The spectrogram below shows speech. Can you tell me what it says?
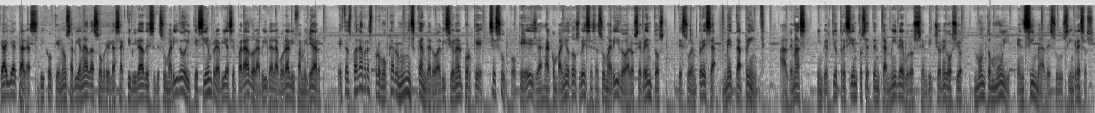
Kaya Kalas dijo que no sabía nada sobre las actividades de su marido y que siempre había separado la vida laboral y familiar. Estas palabras provocaron un escándalo adicional porque se supo que ella acompañó dos veces a su marido a los eventos de su empresa Metaprint. Además, invirtió 370 mil euros en dicho negocio, monto muy encima de sus ingresos.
